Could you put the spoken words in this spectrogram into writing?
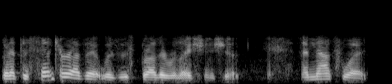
but at the center of it was this brother relationship, and that's what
